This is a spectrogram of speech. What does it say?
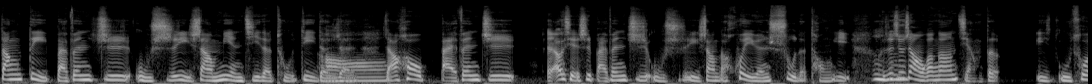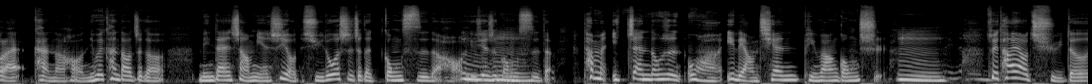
当地百分之五十以上面积的土地的人，oh. 然后百分之，而且是百分之五十以上的会员数的同意。可是，就像我刚刚讲的。以五错来看呢，哈，你会看到这个名单上面是有许多是这个公司的哈，有些是公司的，他们一站都是哇一两千平方公尺，嗯，所以他要取得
